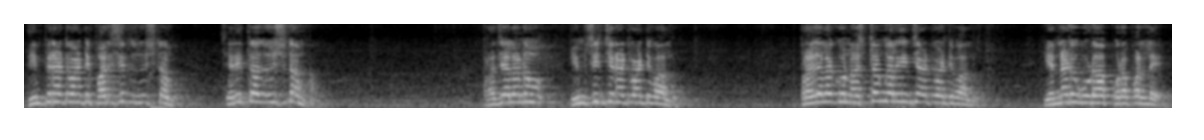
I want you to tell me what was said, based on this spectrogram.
దింపినటువంటి పరిస్థితి చూసినాం. చరిత్ర చూసినాం. ప్రజలను హింసించినటువంటి వాళ్ళు. ప్రజలకు నష్టం కలిగించేటువంటి వాళ్ళు. ఎన్నడూ కూడా పురపల్లే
